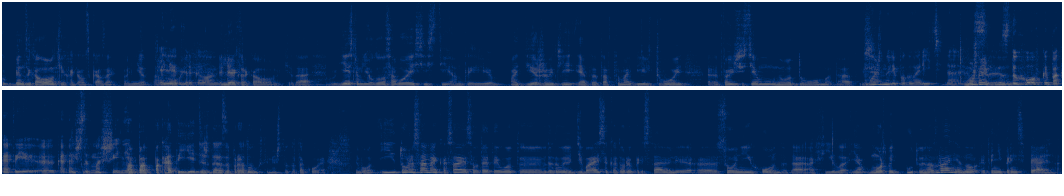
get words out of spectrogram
бензоколонки, хотел сказать, но нет. Электроколонки. Электроколонки, да. Есть ли у него голосовой ассистент, и поддерживает ли этот автомобиль твой, э, твою систему умного дома, да. То есть... Можно ли поговорить, да, Можно... с, с духовкой, пока ты э, катаешься в машине? Пока ты едешь, да, за продуктами, что-то такое. Вот. И то же самое касается вот, этой вот, э, вот этого девайса, который представили Sony и Honda, да, Афила. Я, может быть, путаю название, но это не принципиально.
